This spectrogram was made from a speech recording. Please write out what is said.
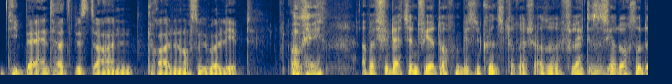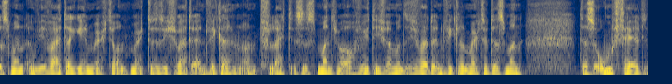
Die Band hat bis dahin gerade noch so überlebt. Okay. Aber vielleicht sind wir ja doch ein bisschen künstlerisch. Also vielleicht ist es ja doch so, dass man irgendwie weitergehen möchte und möchte sich weiterentwickeln. Und vielleicht ist es manchmal auch wichtig, wenn man sich weiterentwickeln möchte, dass man das Umfeld,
